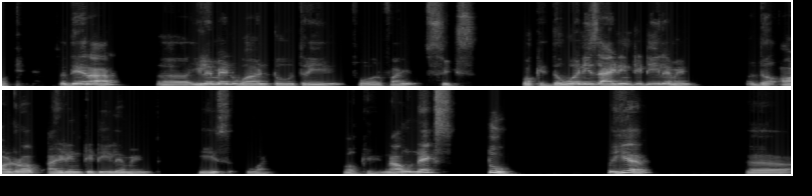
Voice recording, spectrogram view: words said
Okay. So there are uh, element 1, 2, 3, 4, 5, 6. Okay. The one is identity element. The order of identity element is 1. Okay. Now next 2. So here, uh,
